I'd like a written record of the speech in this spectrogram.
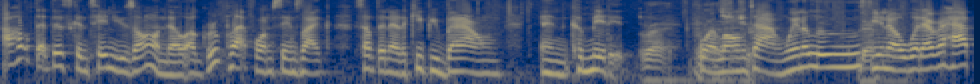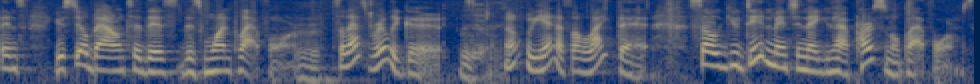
I hope that this continues on, though. A group platform seems like something that'll keep you bound and committed Right. for a long true. time. Win or lose, you know, whatever happens, you're still bound to this this one platform. Mm-hmm. So that's really good. Yeah. Oh yes, I like that. So you did mention that you have personal platforms.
